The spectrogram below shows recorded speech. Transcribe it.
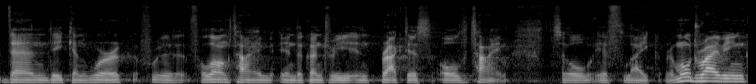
then they can work for a long time in the country in practice all the time. So if like remote driving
